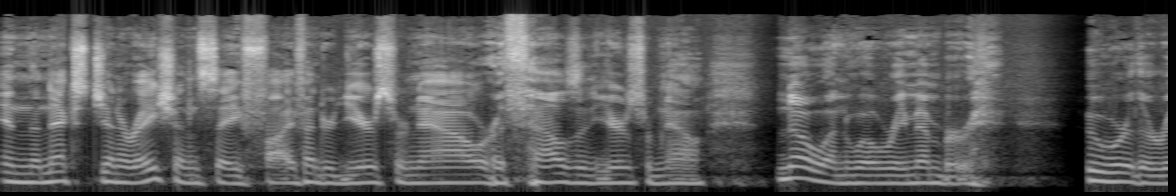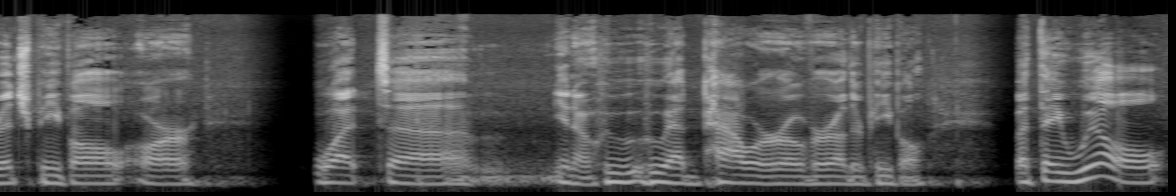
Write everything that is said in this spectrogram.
in the next generation, say 500 years from now or 1,000 years from now, no one will remember who were the rich people or what, uh, you know, who, who had power over other people. But they will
